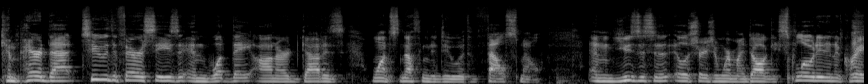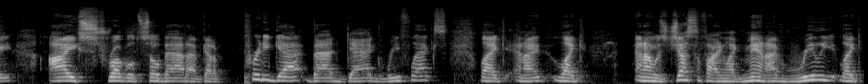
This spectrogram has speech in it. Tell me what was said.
compared that to the Pharisees and what they honored. God is wants nothing to do with foul smell. And use this illustration where my dog exploded in a crate. I struggled so bad. I've got a pretty ga- bad gag reflex. Like, and I like, and I was justifying like, man, I've really like,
